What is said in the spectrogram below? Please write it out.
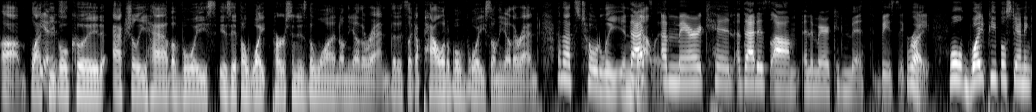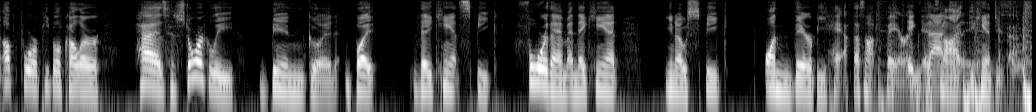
um, black Yeah, people could actually have a voice is if a white person is the one on the other end. That it's like a palatable voice on the other end, and that's totally that's invalid. American. That is um an American myth, basically. right. Well, white people standing up for people of color has historically been good, but they can't speak for them, and they can't you know speak on their behalf. That's not fair. and It's not. You can't do that.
